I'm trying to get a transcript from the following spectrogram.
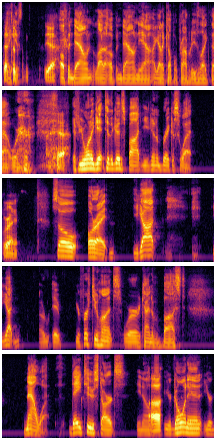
that I took some Yeah. up and down, a lot of up and down. Yeah, I got a couple properties like that where Yeah. if you want to get to the good spot, you're gonna break a sweat. Right. So, all right, you got you got uh, it, your first two hunts were kind of a bust. Now what? Day two starts. You know, Uh, you're going in. You're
